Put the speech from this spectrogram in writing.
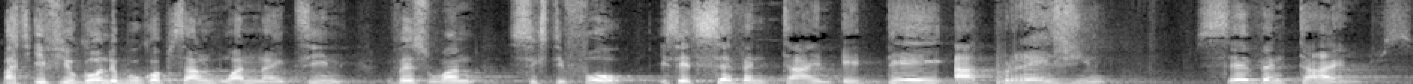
But if you go in the book of Psalm 119, verse 164. it says, Seven times a day I praise you. Seven times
